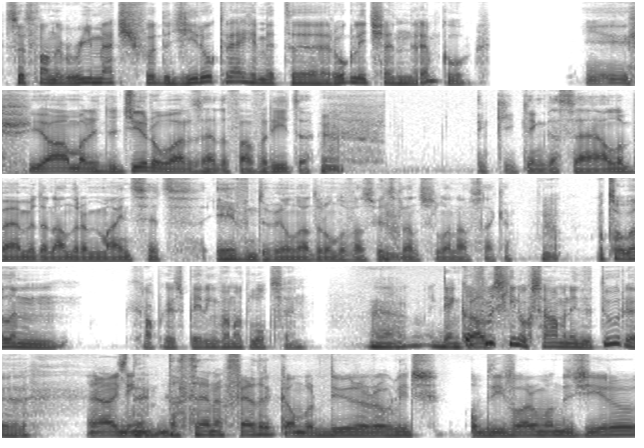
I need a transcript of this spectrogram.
soort van rematch voor de Giro krijgen met eh, Roglic en Remco. ja, maar in de Giro waren zij de favorieten. Ja. Ik, ik denk dat zij allebei met een andere mindset eventueel naar de Ronde van Zwitserland zullen afzakken. Ja. Maar het zou wel een grappige speling van het lot zijn. Ja, ik denk Of wel, misschien nog samen in de Tour. eh. Ja, ik Stijn. denk dat hij nog verder kan borduren, Roglic, op die vorm van de Giro,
